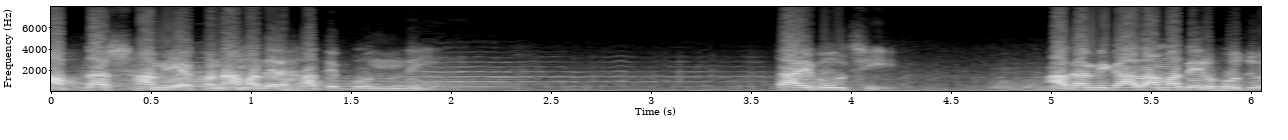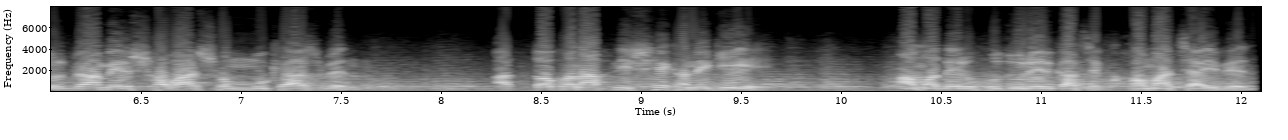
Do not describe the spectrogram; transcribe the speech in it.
আপনার স্বামী এখন আমাদের হাতে বন্দি। তাই বলছি আগামীকাল আমাদের হুজুর গ্রামের সবার সম্মুখে আসবেন। আর তখন আপনি সেখানে গিয়ে আমাদের হুজুরের কাছে ক্ষমা চাইবেন।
